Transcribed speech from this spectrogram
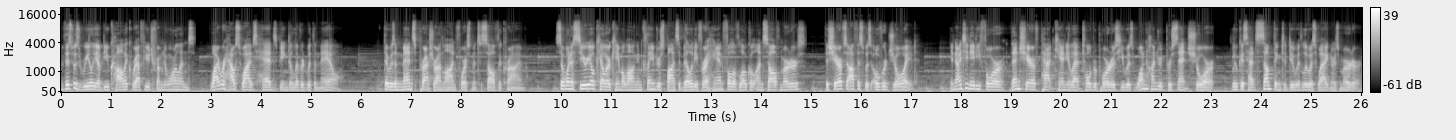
If this was really a bucolic refuge from New Orleans, why were housewives' heads being delivered with the mail? There was immense pressure on law enforcement to solve the crime. So when a serial killer came along and claimed responsibility for a handful of local unsolved murders, the sheriff's office was overjoyed. In 1984, then Sheriff Pat Canulette told reporters he was 100% sure Lucas had something to do with Lewis Wagner's murder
